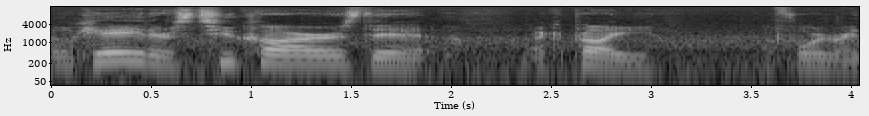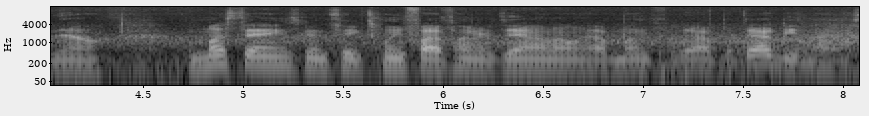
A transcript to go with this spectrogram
Okay, there's two cars that I could probably afford right now. The Mustang's gonna take 2,500 down. I don't have money for that, but that'd be nice.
